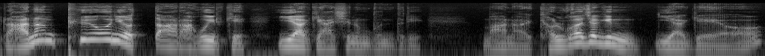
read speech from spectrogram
라는 표현이었다라고 이렇게 이야기하시는 분들이 많아요. 결과적인 이야기예요.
